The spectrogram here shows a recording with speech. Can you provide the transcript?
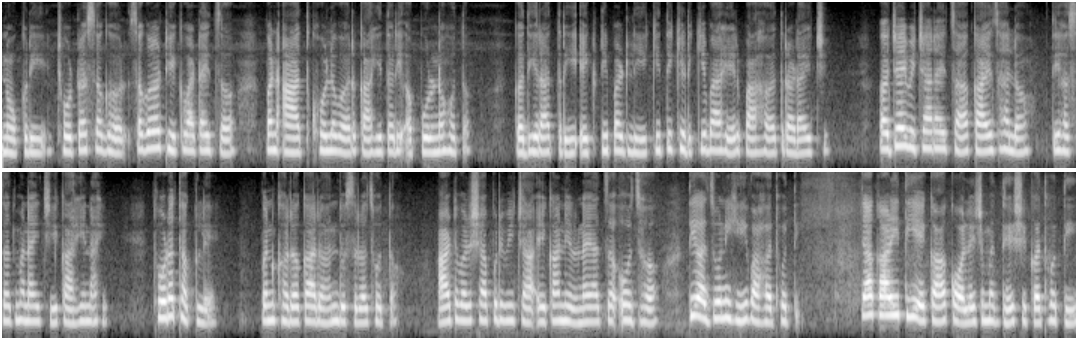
नोकरी छोटंसं घर सगळं ठीक वाटायचं पण आत खोलवर काहीतरी अपूर्ण होतं. कधी रात्री एकटी पडली की ती खिडकीबाहेर पाहत रडायची. अजय विचारायचा काय झालं? ती हसत म्हणायची काही नाही. थोडं थकले पण खरं कारण दुसरंच होतं. आठ वर्षापूर्वीच्या एका निर्णयाचं ओझं ती अजूनही वाहत होती. त्या काळी ती एका कॉलेजमध्ये शिकत होती.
